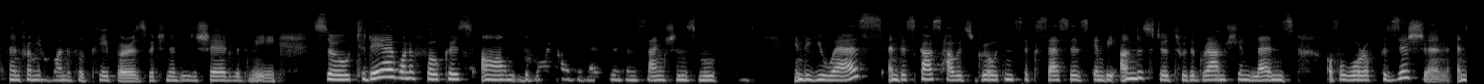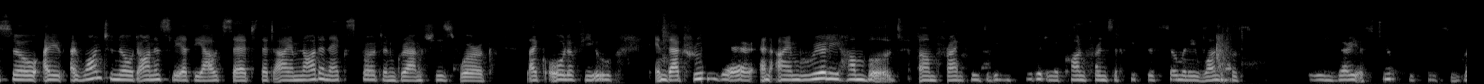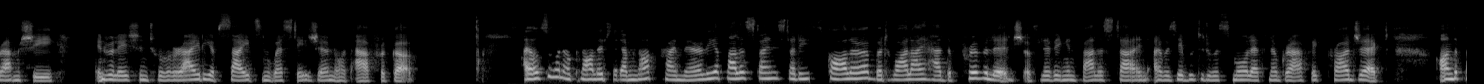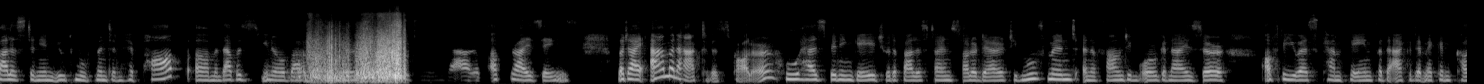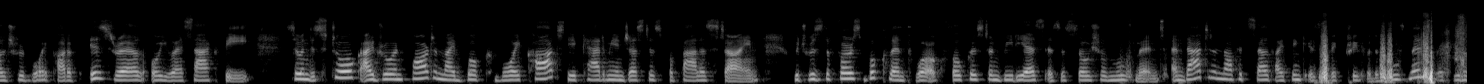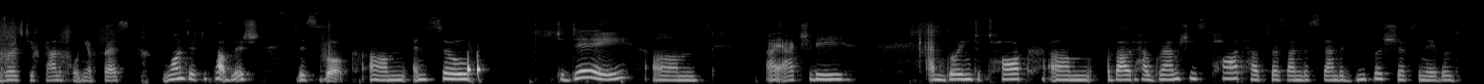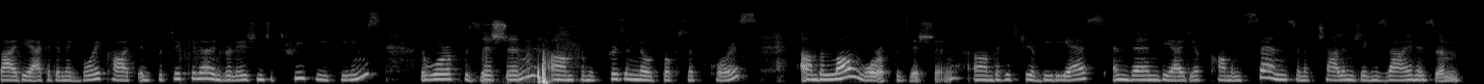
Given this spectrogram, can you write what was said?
and from your wonderful papers, which Nadine shared with me. So today I want to focus on the boycott, divestment, and sanctions movement in the US and discuss how its growth and successes can be understood through the Gramscian lens of a war of position. And so I, I want to note honestly at the outset that I am not an expert in Gramsci's work like all of you in that room there. And I'm really humbled, um, frankly, to be included in a conference that features so many wonderful, very astute critiques of Gramsci in relation to a variety of sites in West Asia North Africa. I also want to acknowledge that I'm not primarily a Palestine studies scholar, but while I had the privilege of living in Palestine, I was able to do a small ethnographic project on the Palestinian youth movement and hip hop. Um, and that was, you know, about 10 years ago the Arab uprisings. But I am an activist scholar who has been engaged with the Palestine Solidarity Movement and a founding organizer of the US campaign for the academic and cultural boycott of Israel, or USACP. So in this talk, I draw in part on my book, Boycott, the Academy and Justice for Palestine, which was the first book-length work focused on BDS as a social movement. And that in and of itself, I think, is a victory for the movement that University of California Press wanted to publish this book. Um, and so today, um, I actually I'm going to talk um, about how Gramsci's thought helps us understand the deeper shifts enabled by the academic boycott, in particular in relation to three key themes, the war of position um, from his prison notebooks, of course, um, the long war of position, um, the history of BDS, and then the idea of common sense and of challenging Zionism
